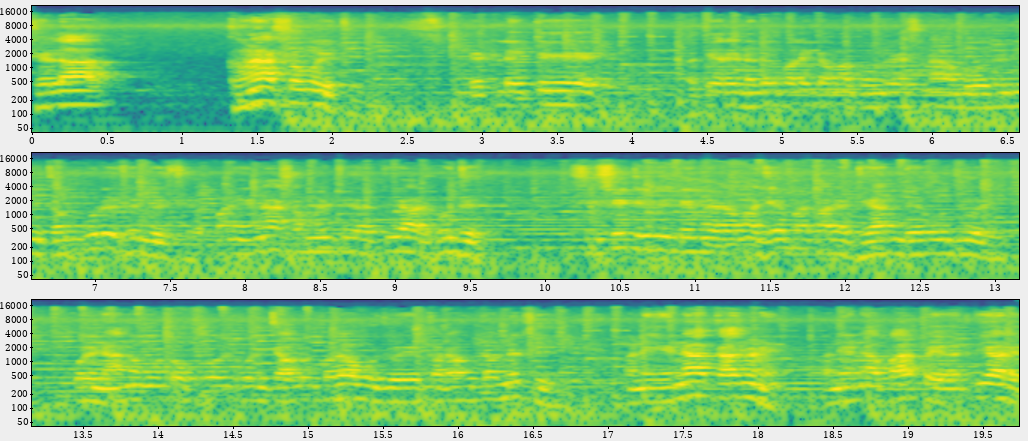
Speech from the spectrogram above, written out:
છેલ્લા ઘણા સમયથી, એટલે કે અત્યારે નગરપાલિકામાં કોંગ્રેસના બોર્ડની જમપૂરી થઈ ગઈ છે. પણ એના સમયથી અત્યાર સુધી સીસીટીવી કેમેરામાં જે પ્રકારે ધ્યાન દેવું જોઈએ, કોઈ નાનો મોટો ફોલ્ટ કોઈ ચાલુ કરાવવું જોઈએ કરાવતા નથી. અને એના કારણે અને એના પાપે અત્યારે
